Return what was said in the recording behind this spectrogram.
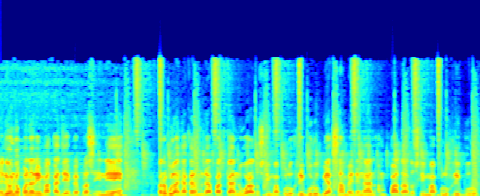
Jadi untuk penerima KJP Plus ini per bulannya akan mendapatkan Rp250.000 sampai dengan Rp450.000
